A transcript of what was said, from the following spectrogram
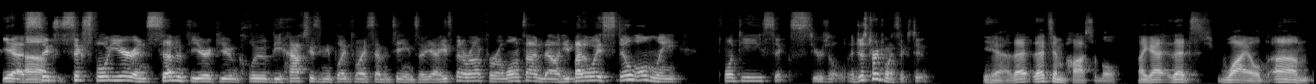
Yeah, um, six six full year and seventh year if you include the half season he played 2017. So yeah, he's been around for a long time now. And he, by the way, still only 26 years old and just turned 26 too. Yeah, that that's impossible. Like I, that's wild. Um,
